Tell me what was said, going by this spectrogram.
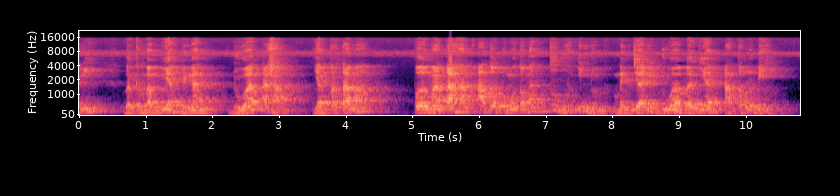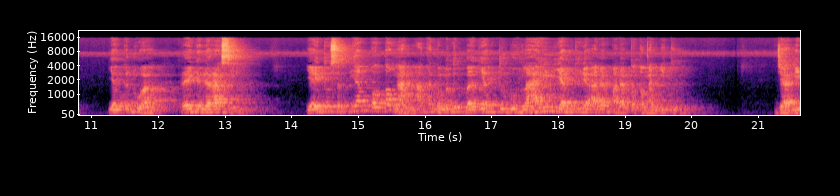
ini berkembang biak dengan dua tahap. Yang pertama pematahan atau pemotongan tubuh induk menjadi dua bagian atau lebih. Yang kedua, regenerasi, yaitu setiap potongan akan membentuk bagian tubuh lain yang tidak ada pada potongan itu. Jadi,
